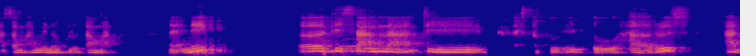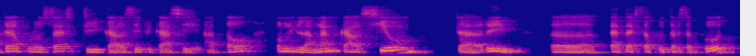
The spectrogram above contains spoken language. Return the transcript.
asam aminoglutamat. Nah ini di sana di tetes tebu itu harus ada proses dikalsifikasi atau penghilangan kalsium dari tetes tebu tersebut.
